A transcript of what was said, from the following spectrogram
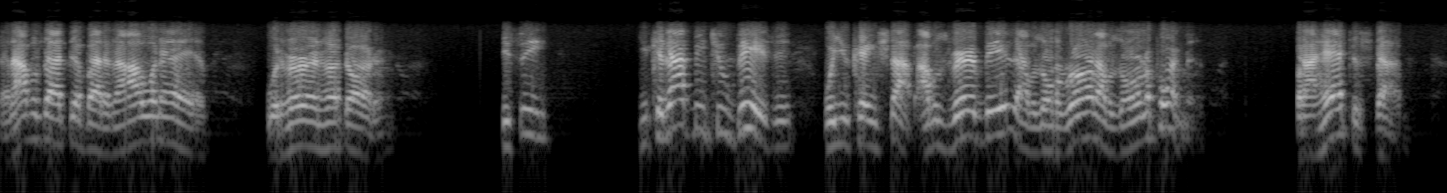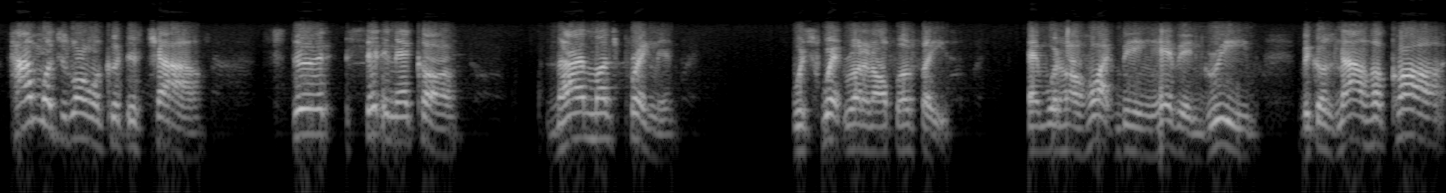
And I was out there about an hour and a half with her and her daughter. You see, you cannot be too busy where you can't stop. I was very busy. I was on a run. I was on an appointment. But I had to stop. How much longer could this child stood, sit in that car, nine months pregnant, with sweat running off her face and with her heart being heavy and grieved because now her car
